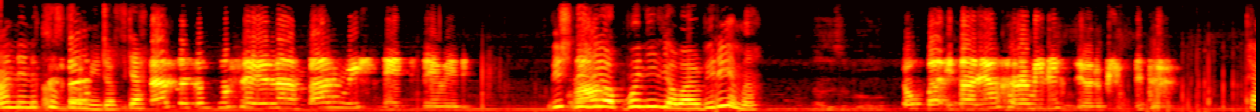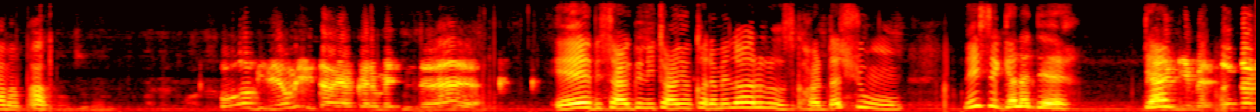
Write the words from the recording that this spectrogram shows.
Anneni kızdırmayacağız gel. Ben sakıntı sevmem. Ben vişne severim. Vişneli yok vanilya var vereyim mi? Yok ben İtalyan karameli istiyorum şimdi. Tamam al. Oo biliyormuş İtalyan karamelini de. Ee biz her gün İtalyan karameli ararız kardeşim. Neyse gel hadi. Gel. Benim gibi. Dur dur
